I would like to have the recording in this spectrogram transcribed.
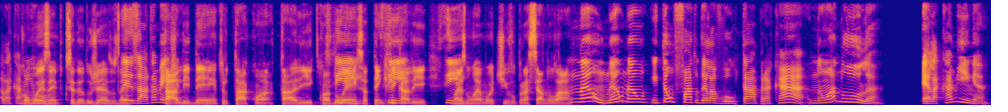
Ela caminhou. Como o exemplo que você deu do Jesus, né? Exatamente. Tá ali dentro, tá, com a, tá ali com a sim, doença, tem que sim, ficar ali. Sim. Mas não é motivo para se anular. Não, não, não. Então, o fato dela voltar para cá não anula. Ela caminha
